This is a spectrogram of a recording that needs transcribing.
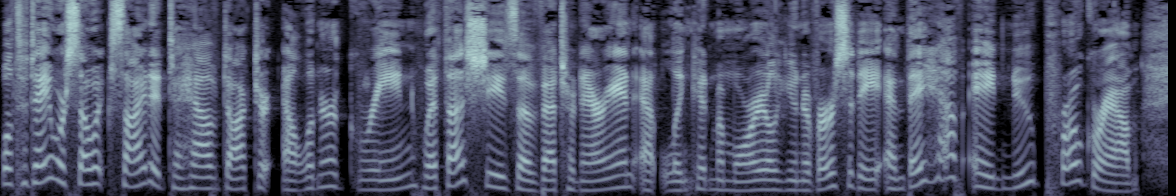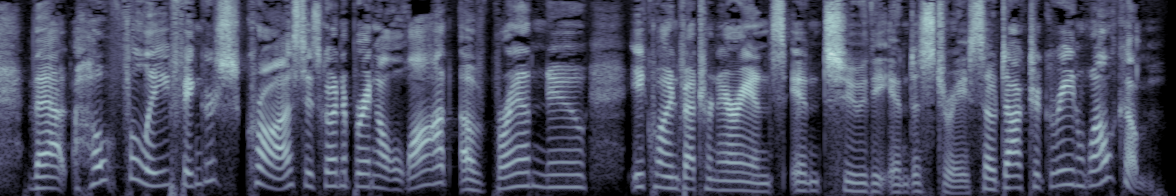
Well, today we're so excited to have Dr. Eleanor Green with us. She's a veterinarian at Lincoln Memorial University, and they have a new program that hopefully, fingers crossed, is going to bring a lot of brand new equine veterinarians into the industry. So, Dr. Green, welcome.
